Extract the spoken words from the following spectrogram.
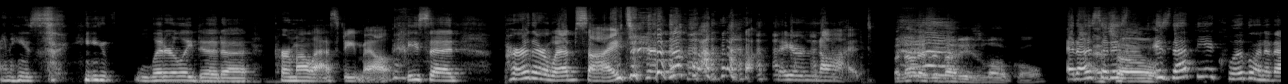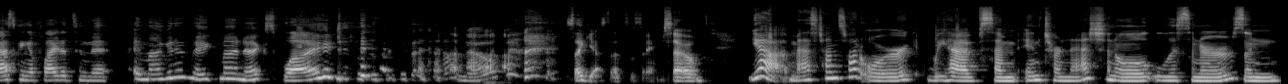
And he's he literally did a per my last email. He said, per their website, they are not. But not everybody is local. And I And said, so- is, is that the equivalent of asking a flight attendant, Am I going to make my next flight? I don't know. it's like, yes, that's the same. So, yeah, masstimes.org. We have some international listeners and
